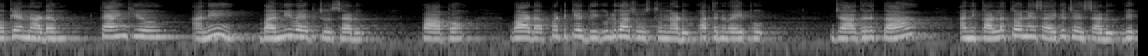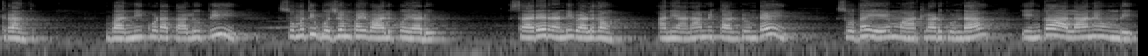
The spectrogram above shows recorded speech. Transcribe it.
ఓకే మేడం థ్యాంక్ యూ అని బన్నీ వైపు చూశాడు. పాపం వాడప్పటికే దిగులుగా చూస్తున్నాడు అతని వైపు. జాగ్రత్త అని కళ్ళతోనే సైగ చేశాడు విక్రాంత్. బన్నీ కూడా తలూపి సుమతి భుజంపై వాలిపోయాడు. సరే రండి వెళదాం అని అనామిక అంటుంటే సుధ ఏం మాట్లాడకుండా ఇంకా అలానే ఉంది.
